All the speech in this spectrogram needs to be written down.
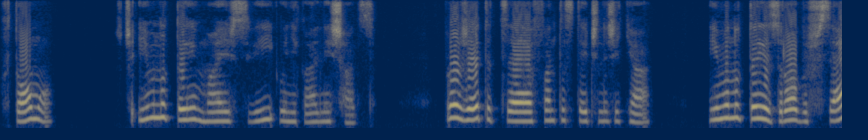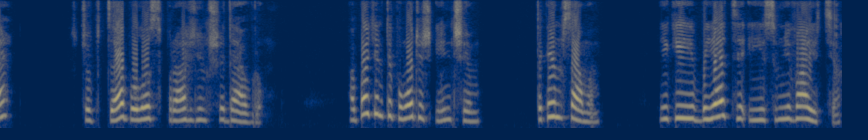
в тому, що іменно ти маєш свій унікальний шанс прожити це фантастичне життя. Іменно ти зробиш все, щоб це було справжнім шедевром. А потім ти поможеш іншим, таким самим, які бояться і сумніваються.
